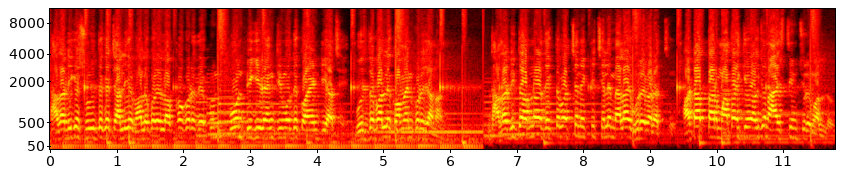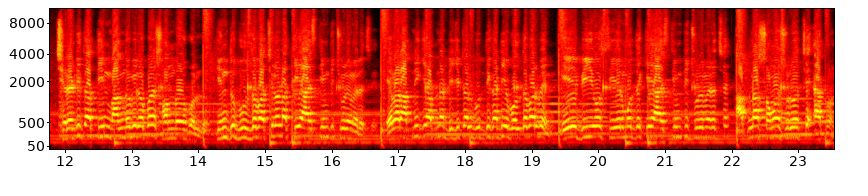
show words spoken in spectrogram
দাদাটিকে শুরু থেকে চালিয়ে ভালো করে লক্ষ্য করে দেখুন কোন পিগি ব্যাংকটির মধ্যে কয়েনটি আছে। বুঝতে পারলে কমেন্ট করে জানান। দাদাটিতে আপনারা দেখতে পাচ্ছেন একটি ছেলে মেলায় ঘুরে বেড়াচ্ছে। হঠাৎ তার মাথায় কেউ একজন আইসক্রিম ছুঁড়ে মারলো। ছেলেটি তার তিন বান্ধবীর ওপরে সন্দেহ করল। কিন্তু বুঝতে পারছিল না কে আইসক্রিমটি ছুঁড়ে মেরেছে। এবার আপনি কি আপনার ডিজিটাল বুদ্ধি খাটিয়ে বলতে পারবেন? এ বি ও সি এর মধ্যে কে আইসক্রিমটি ছুঁড়ে মেরেছে? আপনার সময় শুরু হচ্ছে এখন।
